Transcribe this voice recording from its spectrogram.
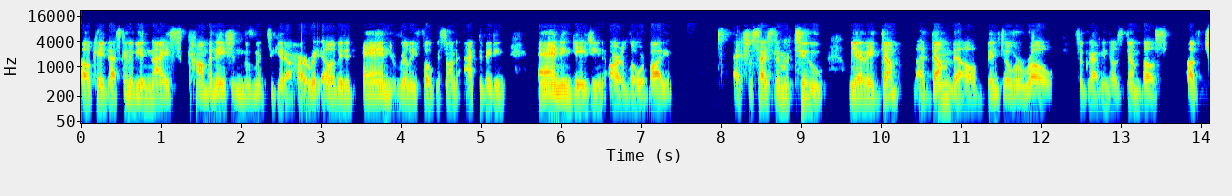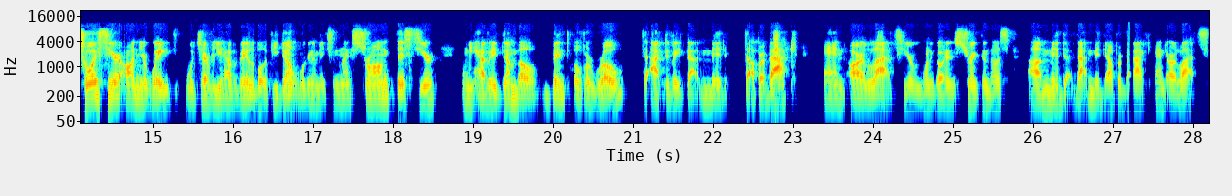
Okay, that's going to be a nice combination movement to get our heart rate elevated and really focus on activating and engaging our lower body. Exercise number two, we have a, dump, a dumbbell bent over row. So grabbing those dumbbells of choice here on your weight, whichever you have available. If you don't, we're gonna make some nice strong fists here. And we have a dumbbell bent over row to activate that mid to upper back and our lats here. We wanna go ahead and strengthen those uh, mid, that mid to upper back and our lats.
